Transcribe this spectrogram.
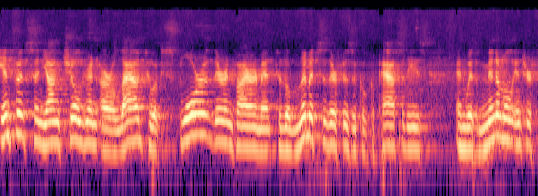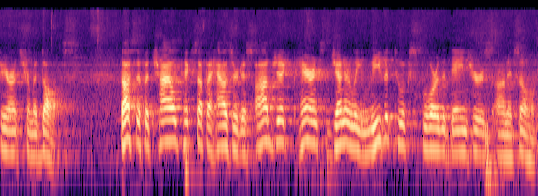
Infants and young children are allowed to explore their environment to the limits of their physical capacities and with minimal interference from adults. Thus, if a child picks up a hazardous object, parents generally leave it to explore the dangers on its own.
